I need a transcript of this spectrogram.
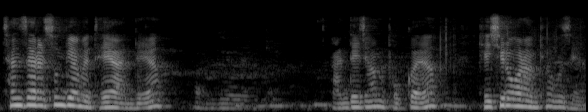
천사를 숭배하면 돼야 안 돼요? 안 되죠? 한번 볼까요? 계시록을 한번 펴보세요.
